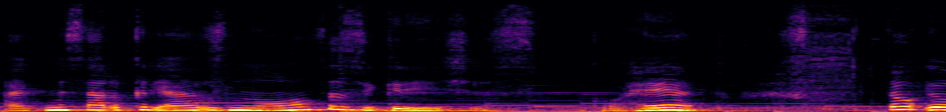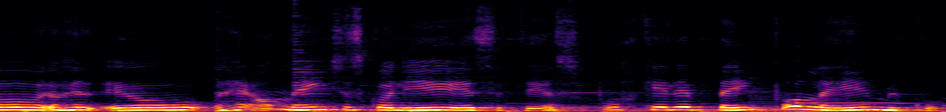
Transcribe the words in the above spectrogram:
Aí começaram a criar as novas igrejas, correto? Então eu, eu, eu realmente escolhi esse texto porque ele é bem polêmico,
